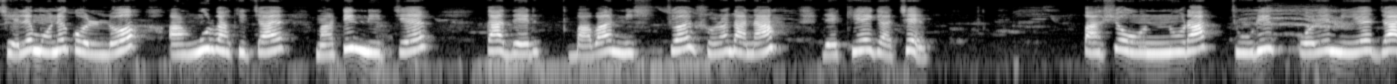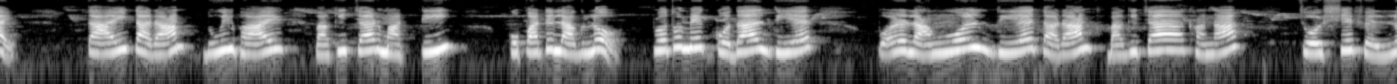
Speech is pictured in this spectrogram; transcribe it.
ছেলে মনে করল, আঙুর বাগিচায় মাটির নিচে তাদের বাবা নিশ্চয় সোনা দানা রেখে গেছে। পাশে অন্যরা চুরি করে নিয়ে যায়। তাই তারা দুই ভাই বাগিচার মাটি কোপাতে লাগল। প্রথমে কোদাল দিয়ে, পরে লাঙল দিয়ে তারা বাগিচাখানা চষে ফেলল।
